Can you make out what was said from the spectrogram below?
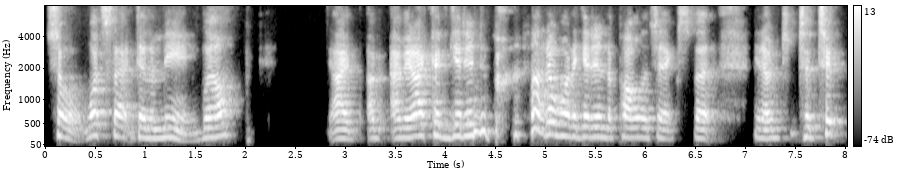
so what's that going to mean well I, I i mean i could get into i don't want to get into politics but you know to tip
